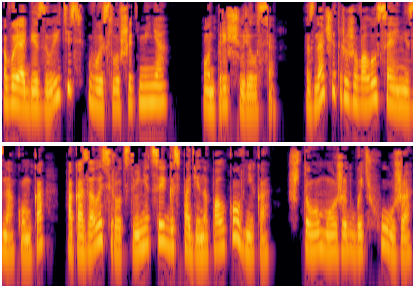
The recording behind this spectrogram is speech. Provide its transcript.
вы обязуетесь выслушать меня». Он прищурился. Значит, рыжеволосая незнакомка оказалась родственницей господина полковника. Что может быть хуже?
